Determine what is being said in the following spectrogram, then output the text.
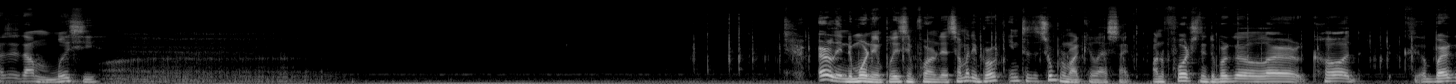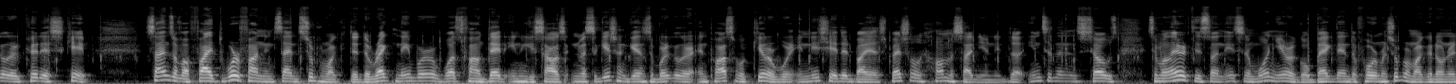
Is it that mushy? Early in the morning, police informed that somebody broke into the supermarket last night. Unfortunately, the burglar could burglar could escape. Signs of a fight were found inside the supermarket. The direct neighbor was found dead in his house. Investigation against the burglar and possible killer were initiated by a special homicide unit. The incident shows similarities to an incident one year ago. Back then, the former supermarket owner,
